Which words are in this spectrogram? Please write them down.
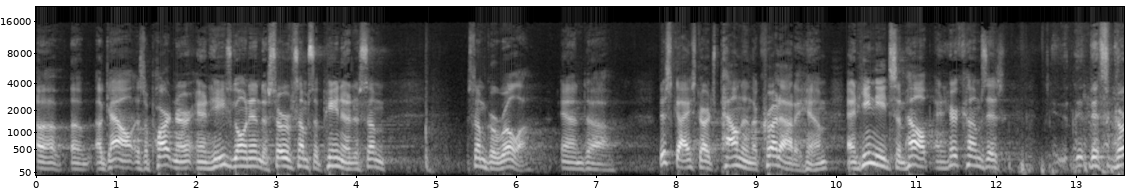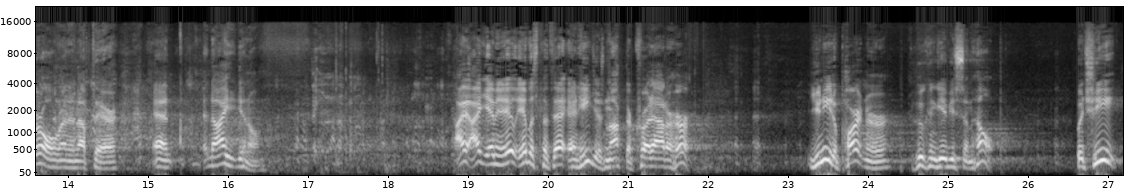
a, a, a gal as a partner, and he's going in to serve some subpoena to some, some gorilla. And uh, this guy starts pounding the crud out of him, and he needs some help. And here comes this, this girl running up there, and, and I, you know, I, I, I mean, it, it was pathetic, and he just knocked the crud out of her. You need a partner who can give you some help. But she,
